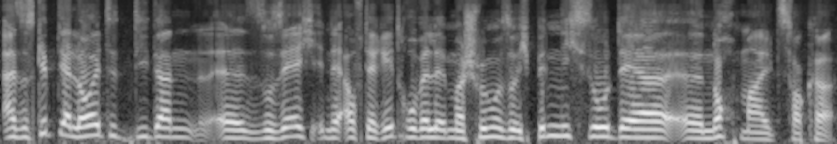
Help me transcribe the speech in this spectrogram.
also es gibt ja Leute, die dann, äh, so sehr ich der, auf der Retro-Welle immer schwimme, so ich bin nicht so der äh, Nochmal-Zocker.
